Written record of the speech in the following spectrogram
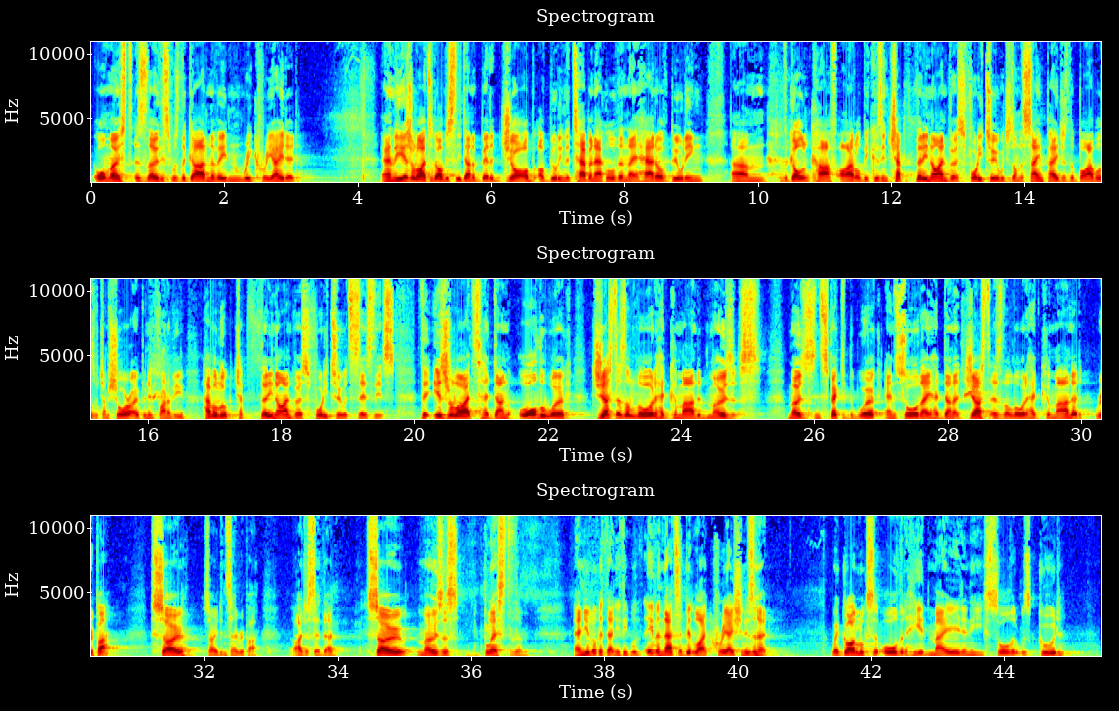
almost as though this was the Garden of Eden recreated. And the Israelites had obviously done a better job of building the tabernacle than they had of building um, the golden calf idol, because in chapter 39, verse 42, which is on the same page as the Bibles, which I'm sure are open in front of you, have a look. Chapter 39, verse 42, it says this The Israelites had done all the work just as the Lord had commanded Moses. Moses inspected the work and saw they had done it just as the Lord had commanded. Ripper. So, sorry, I didn't say Ripper. I just said that. So Moses blessed them. And you look at that and you think, well, even that's a bit like creation, isn't it? Where God looks at all that He had made and He saw that it was good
